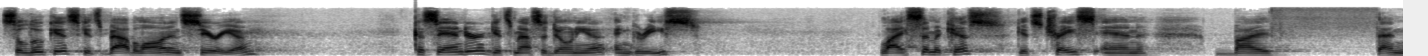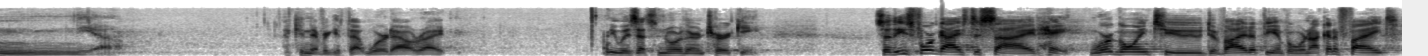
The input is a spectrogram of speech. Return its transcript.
Seleucus gets Babylon and Syria. Cassander gets Macedonia and Greece. Lysimachus gets Thrace and Bithynia. I can never get that word out right. Anyways, that's northern Turkey. So these four guys decide hey, we're going to divide up the empire. We're not going to fight.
